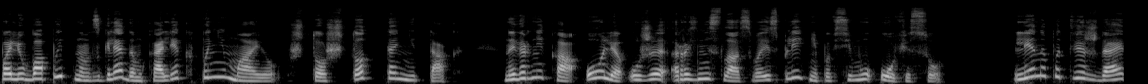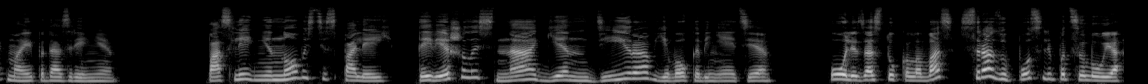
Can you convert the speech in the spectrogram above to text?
По любопытным взглядам коллег понимаю, что что-то не так. Наверняка Оля уже разнесла свои сплетни по всему офису. Лена подтверждает мои подозрения. Последние новости с полей. Ты вешалась на Гендира в его кабинете. Оля застукала вас сразу после поцелуя,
